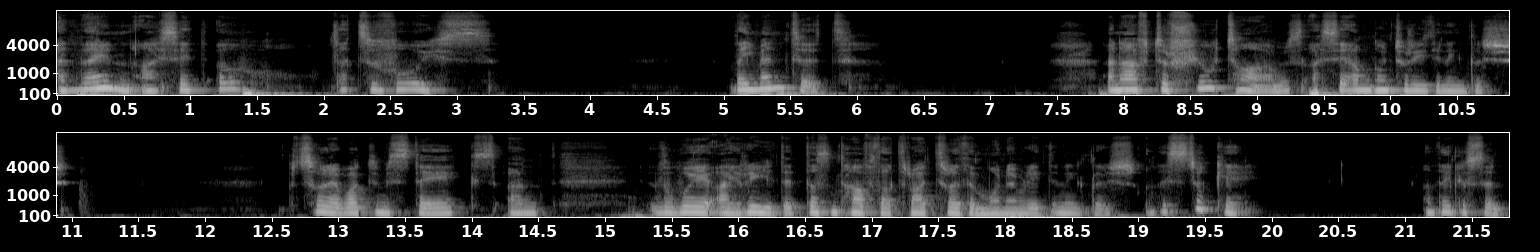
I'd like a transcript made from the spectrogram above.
And then I said, Oh, that's a voice. They meant it. And after a few times, I said, I'm going to read in English. But sorry about the mistakes and the way I read, it doesn't have that right rhythm when I'm reading English. And it's okay. And they listen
